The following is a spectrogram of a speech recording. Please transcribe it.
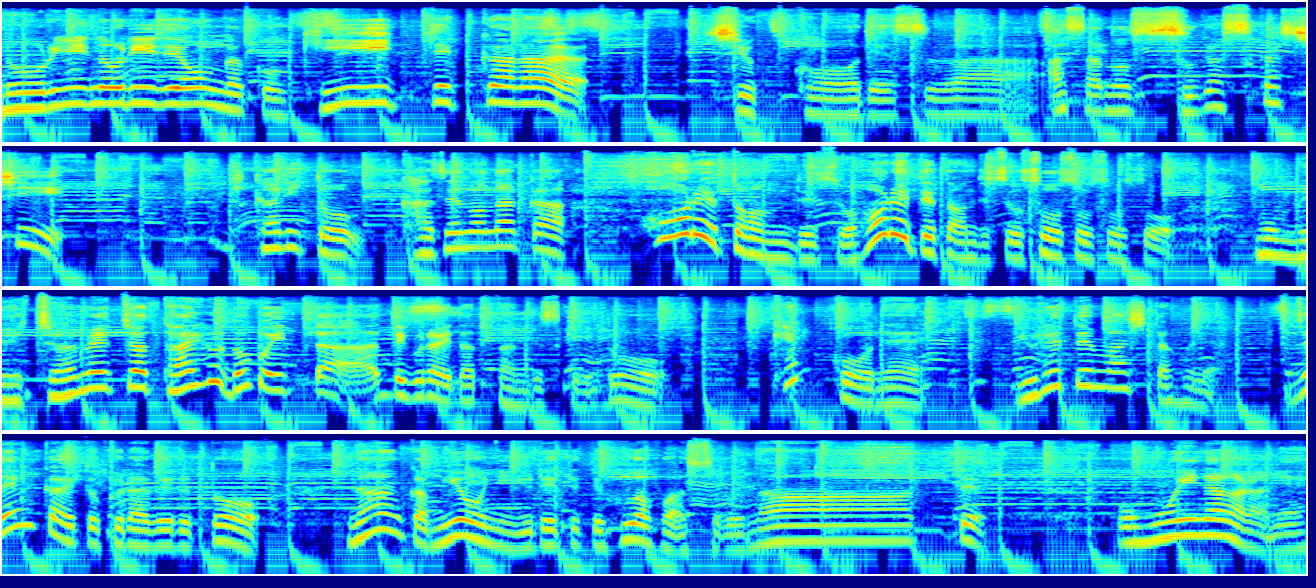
ノリノリで音楽を聴いてから出航ですわ。朝のすがすがしい光と風の中晴れたんですよ。晴れてたんですよ。そうそうそう。そうもうめちゃめちゃ台風どこ行ったってぐらいだったんですけれど結構ね揺れてました船前回と比べるとなんか妙に揺れててふわふわするなーって思いながらね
